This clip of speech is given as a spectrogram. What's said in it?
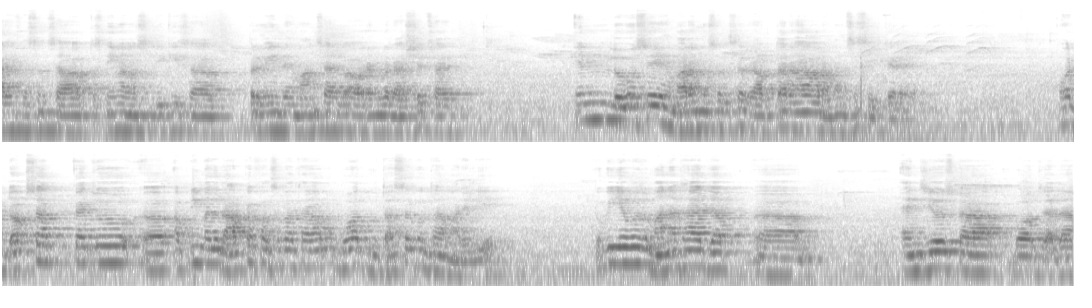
आरिफ हसन साहब तस्नीमा मसदीकी साहब परवीन रहमान साहबा और अनवर राशिद साहब। इन लोगों से हमारा मुसलसल रबता रहा और हम उनसे सीखते रहे। और डॉक्टर साहब का जो अपनी मदद आपका फ़लसफ़ा था, वो बहुत मुतासर कन था हमारे लिए। क्योंकि ये वो ज़माना था जब एन जी ओज़ का बहुत ज़्यादा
